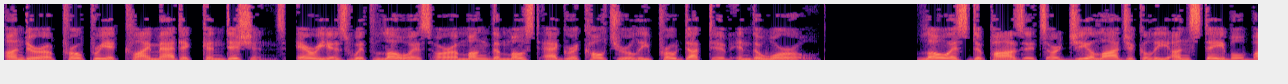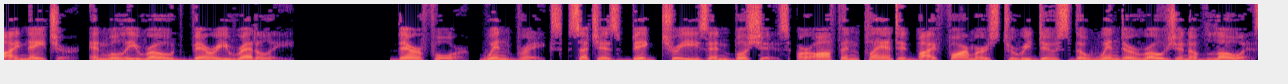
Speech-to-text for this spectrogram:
Under appropriate climatic conditions, areas with loess are among the most agriculturally productive in the world. Loess deposits are geologically unstable by nature, and will erode very readily. Therefore, windbreaks such as big trees and bushes are often planted by farmers to reduce the wind erosion of loess.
